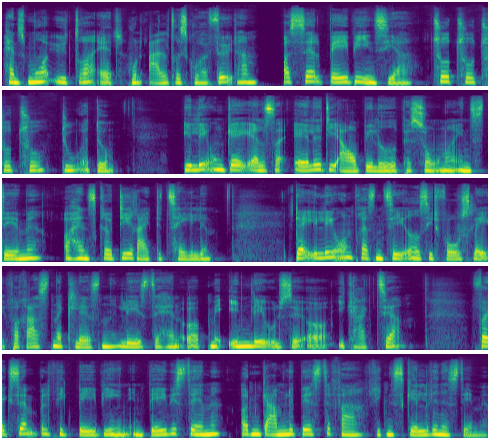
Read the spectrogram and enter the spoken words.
Hans mor ytrer, at hun aldrig skulle have født ham, og selv babyen siger, to, to, to, to, du er dum. Eleven gav altså alle de afbildede personer en stemme, og han skrev direkte tale. Da eleven præsenterede sit forslag for resten af klassen, læste han op med indlevelse og i karakter. For eksempel fik babyen en babystemme, og den gamle bedstefar fik en skælvende stemme.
